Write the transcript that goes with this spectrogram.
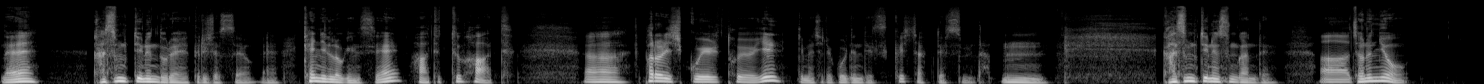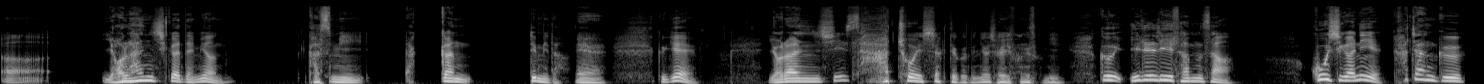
네. 가슴 뛰는 노래 들으셨어요. 네. 케니 로긴스의 Heart to Heart. 아, 8월 29일 토요일 김현철의 골든 디스크 시작됐습니다. 음. 가슴 뛰는 순간들. 아, 저는요. 아, 11시가 되면 가슴이 약간 뜁니다. 예. 그게 11시 4초에 시작되거든요. 저희 방송이. 그 1, 2, 3, 4. 그 시간이 가장 그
